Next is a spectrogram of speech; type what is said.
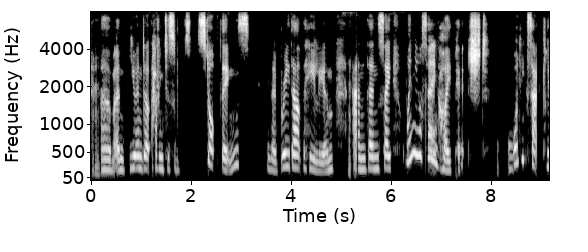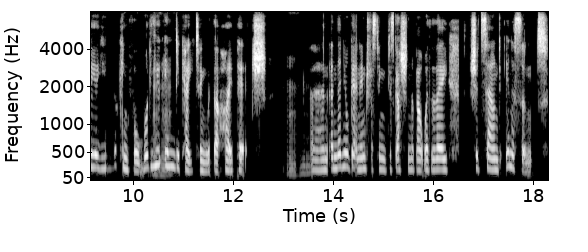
Mhm. Um, and you end up having to sort of stop things, you know, breathe out the helium, and then say, when you're saying high pitched, what exactly are you looking for? What are you Mhm. indicating with that high pitch? Mhm. and and then you'll get an interesting discussion about whether they should sound innocent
